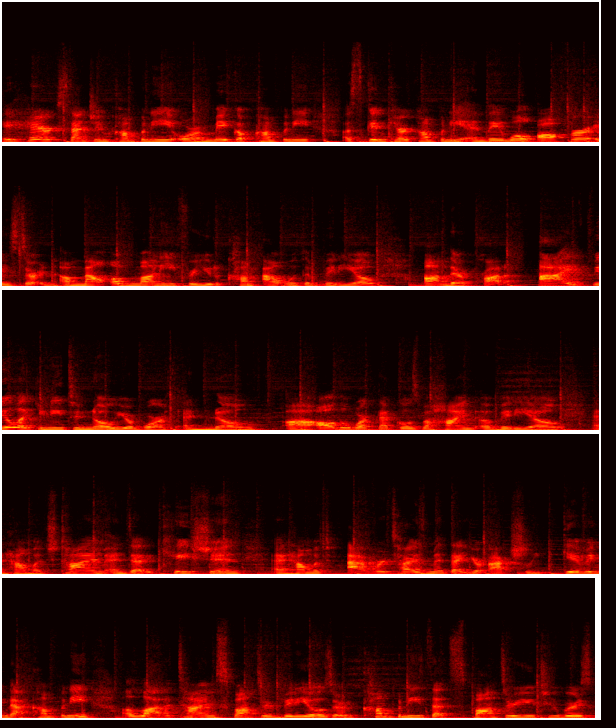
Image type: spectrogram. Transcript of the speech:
a hair extension company, company or a makeup company, a skincare company, and they will offer a certain amount of money for you to come out with a video on their product. I feel like you need to know your worth and know uh, all the work that goes behind a video and how much time and dedication and how much advertisement that you're actually giving that company. A lot of times sponsored videos or companies that sponsor YouTubers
